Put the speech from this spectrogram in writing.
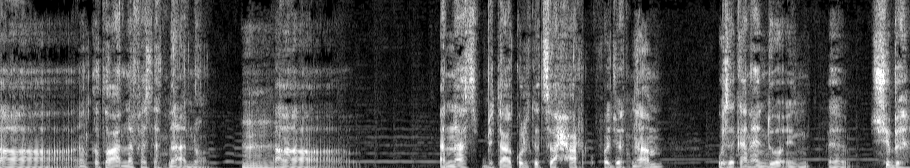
آه انقطاع النفس أثناء النوم. آه الناس بتاكل تتسحر وفجأة تنام وإذا كان عنده آه، شبه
